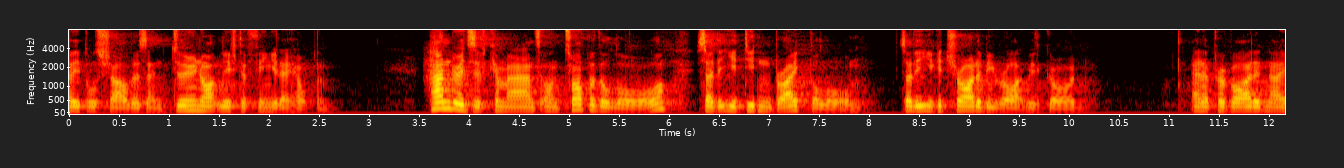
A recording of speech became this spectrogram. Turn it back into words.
people's shoulders and do not lift a finger to help them. Hundreds of commands on top of the law so that you didn't break the law, so that you could try to be right with God. And it provided no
